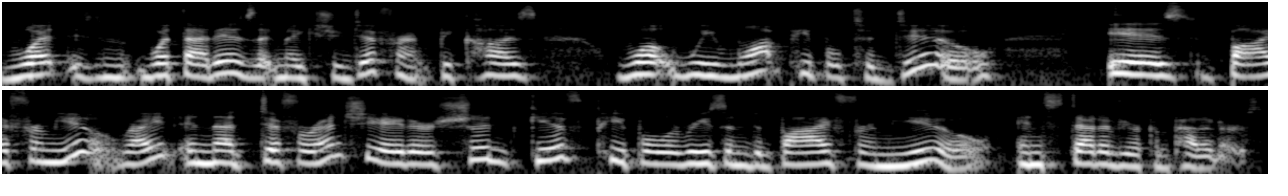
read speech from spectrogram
what is what that is that makes you different because what we want people to do is buy from you, right? And that differentiator should give people a reason to buy from you instead of your competitors.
